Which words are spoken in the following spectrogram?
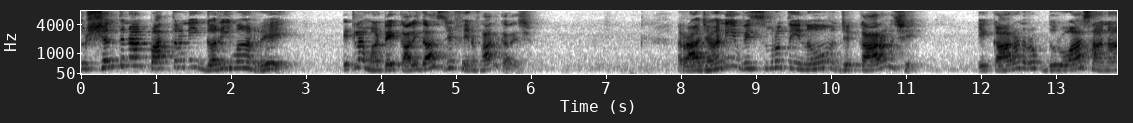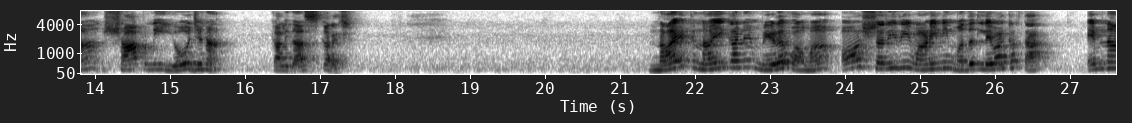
દુષ્યંતના પાત્રની ગરિમા રે એટલા માટે કાલિદાસ જે ફેરફાર કરે છે. રાજાની વિસ્મૃતિનું જે કારણ છે, એ કારણરૂપ દુર્વાસાના શાપની યોજના કાલિદાસ કરે છે. નાયક નાયિકાને મેળવવામાં અશરીરી વાણીની મદદ લેવા કરતાં એમના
